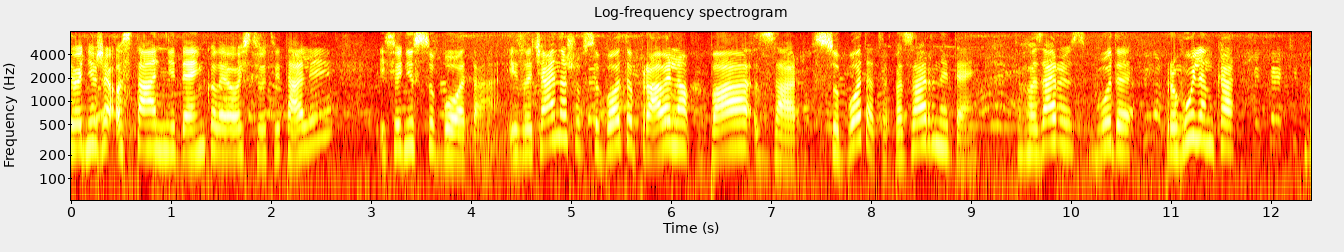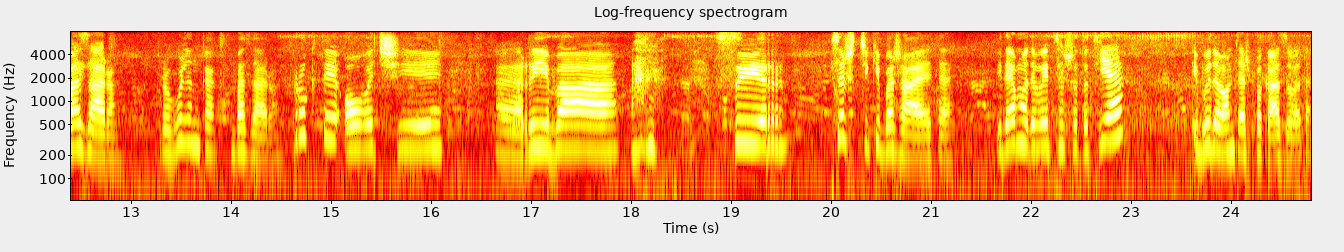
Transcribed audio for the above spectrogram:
Сьогодні вже останній день, коли я ось тут в Італії. І сьогодні субота. І звичайно, що в суботу правильно базар. Субота це базарний день. Того зараз буде прогулянка базаром. Прогулянка базару. Фрукти, овочі, е, риба, сир. Все ж тільки бажаєте. Йдемо дивитися, що тут є, і буду вам теж показувати.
